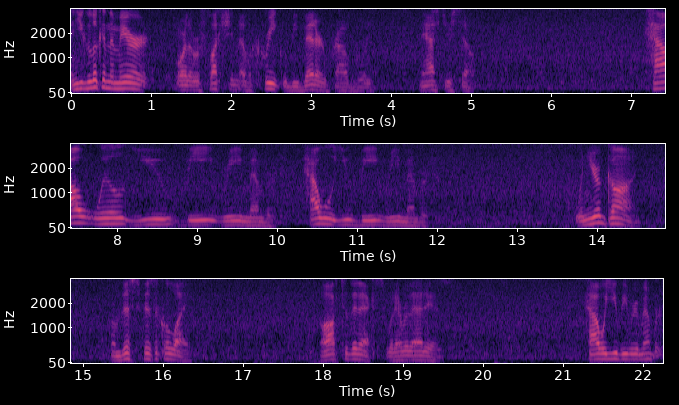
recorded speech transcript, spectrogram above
And you can look in the mirror, or the reflection of a creek would be better probably, and ask yourself, how will you be remembered? How will you be remembered? When you're gone from this physical life, off to the next, whatever that is, how will you be remembered?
